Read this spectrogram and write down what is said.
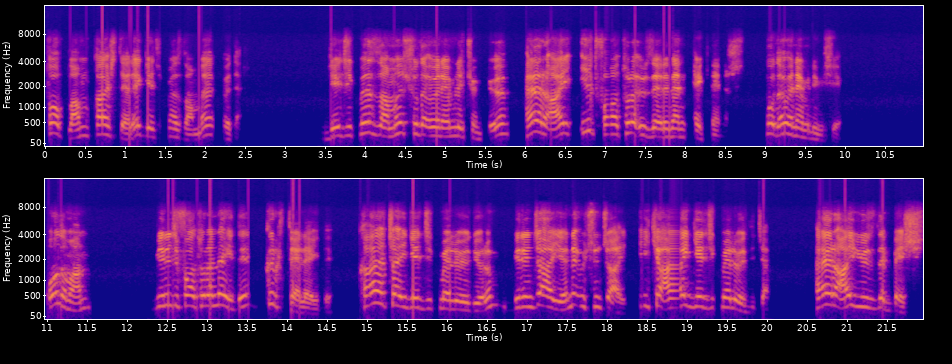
toplam kaç TL gecikme zammı öder? Gecikme zammı şu da önemli çünkü her ay ilk fatura üzerinden eklenir. Bu da önemli bir şey. O zaman birinci fatura neydi? 40 TL'ydi. Kaç ay gecikmeli ödüyorum? Birinci ay yerine üçüncü ay. İki ay gecikmeli ödeyeceğim. Her ay yüzde beş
